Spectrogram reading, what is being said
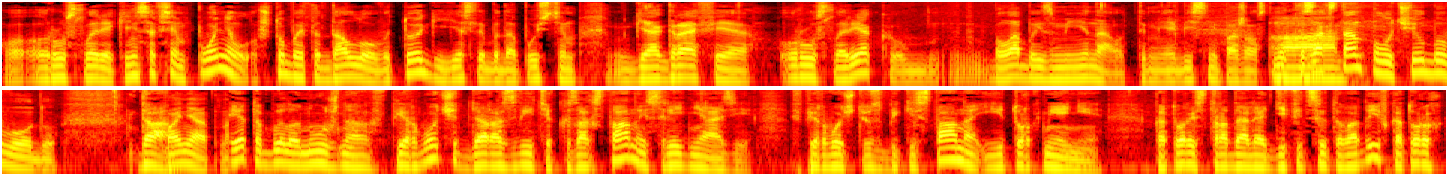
русла рек. Я не совсем понял, что бы это дало в итоге, если бы, допустим, география русла рек была бы изменена. Вот ты мне объясни, пожалуйста. Ну, а... Казахстан получил бы воду. Да, понятно. Это было нужно в первую очередь для развития Казахстана и Средней Азии, в первую очередь Узбекистана и Туркмении, которые страдали от дефицита воды, в которых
